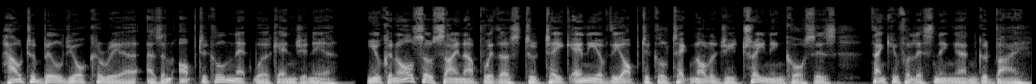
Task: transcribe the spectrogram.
How to Build Your Career as an Optical Network Engineer. You can also sign up with us to take any of the optical technology training courses. Thank you for listening and goodbye.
